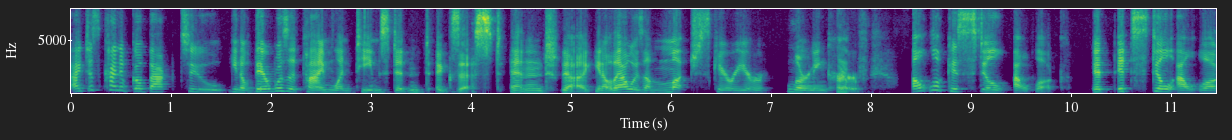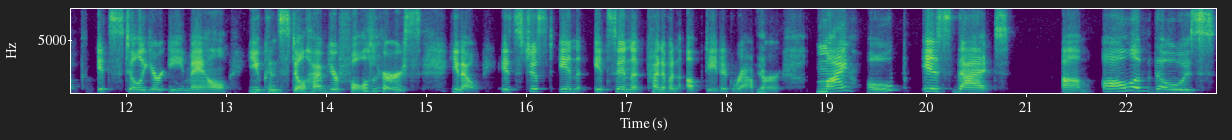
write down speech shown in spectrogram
I just kind of go back to, you know, there was a time when teams didn't exist and uh, you know, that was a much scarier learning curve. Yep. Outlook is still Outlook. It, it's still Outlook. It's still your email. You can still have your folders. You know, it's just in it's in a kind of an updated wrapper. Yep. My hope is that um, all of those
